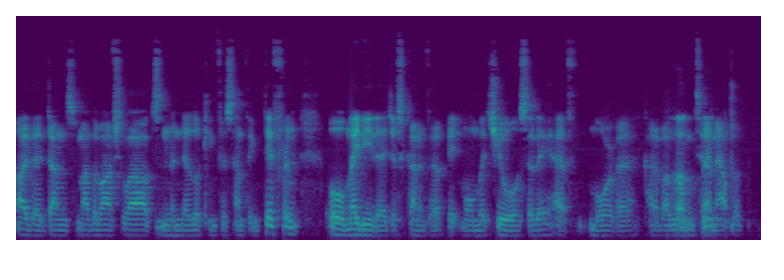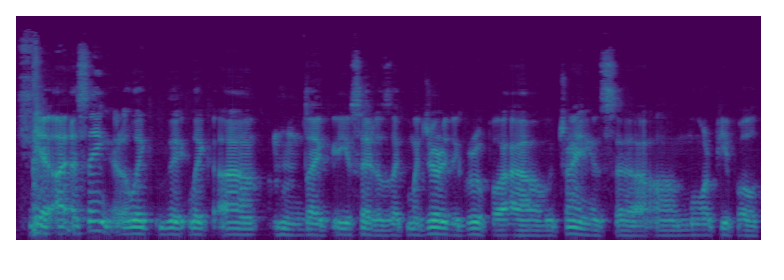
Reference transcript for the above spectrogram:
either done some other martial arts and then they're looking for something different, or maybe they're just kind of a bit more mature, so they have more of a kind of a long term outlook. Yeah, I, I think uh, like the like uh, like you said, it's like majority group uh, training is uh, uh, more people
